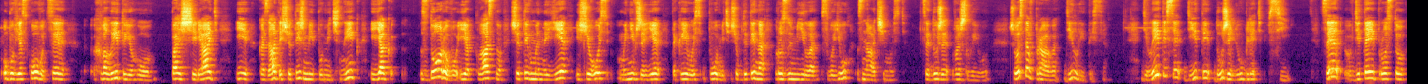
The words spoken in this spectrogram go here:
обов'язково це хвалити його, поощрять і казати, що ти ж мій помічник, і як здорово, і як класно, що ти в мене є, і що ось мені вже є такий ось поміч, щоб дитина розуміла свою значимость. Це дуже важливо. Шоста вправа ділитися. Ділитися діти дуже люблять всі. Це в дітей просто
